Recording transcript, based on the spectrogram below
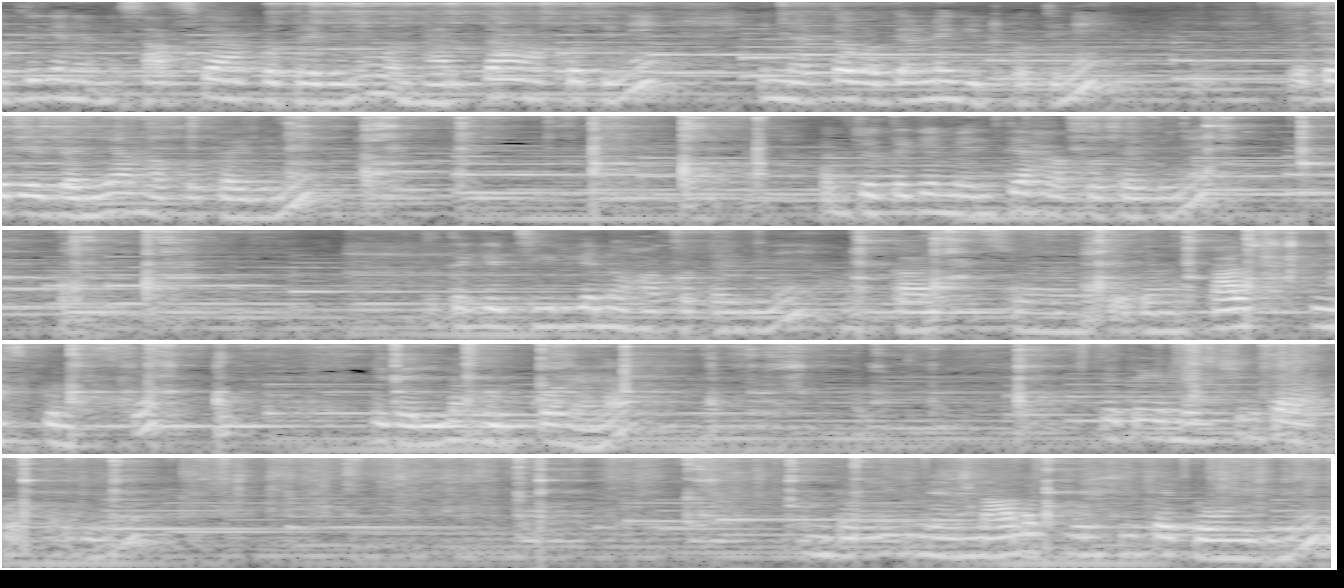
ಮೊದಲಿಗೆ ನಾನು ಸಾಸಿವೆ ಹಾಕೋತಾ ಇದ್ದೀನಿ. ಒಂದು ಅರ್ಧ ಹಾಕೋತೀನಿ ಇನ್ನರ್ಧ ಒಗ್ಗರಣೆಗೆ ಇಟ್ಕೋತೀನಿ. ಜೊತೆಗೆ ಧನಿಯಾ ಹಾಕೋತಾ ಇದ್ದೀನಿ. ಜೊತೆಗೆ ಮೆಂತ್ಯ ಹಾಕೋತಾ ಇದ್ದೀನಿ. ಜೊತೆಗೆ ಜೀರಿಗೆನೂ ಹಾಕೋತಾ ಇದ್ದೀನಿ. ಒಂದು ಕಾಲು ಕಾಲು ಟೀ ಸ್ಪೂನ್ ಇದೆಲ್ಲ ಹುರ್ಕೊಳ್ಳೋಣ. ಜೊತೆಗೆ ಮೆಣಸಿನ್ಕಾಯಿ ಹಾಕೋತಾ ಇದ್ದೀನಿ. ಒಂದು ನಾಲ್ಕು ಮೆಣಸಿನ್ಕಾಯಿ ತೊಗೊಂಡಿದ್ದೀನಿ.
